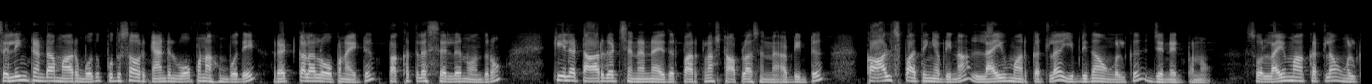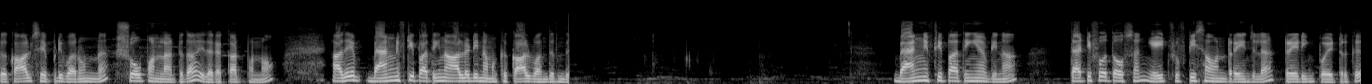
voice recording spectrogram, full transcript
செல்லிங் டெண்டாக மாறும்போது புதுசாக ஒரு கேண்டில் ஓப்பன் ஆகும்போதே ரெட் கலரில் ஓப்பன் ஆகிட்டு பக்கத்தில் செல்லுன்னு வந்துடும் கீழே டார்கெட்ஸ் என்னென்ன எதிர்பார்க்கலாம் ஸ்டாப்லாஸ் என்ன அப்படின்ட்டு கால்ஸ் பார்த்தீங்க அப்படின்னா லைவ் மார்க்கெட்டில் இப்படி தான் உங்களுக்கு ஜென்ரேட் பண்ணும். ஸோ லைவ் மார்க்கெட்டில் உங்களுக்கு கால்ஸ் எப்படி வரும்னு ஷோ பண்ணலான்ட்டு தான் இதை ரெக்கார்ட் பண்ணோம். அதே பேங்க் நிஃப்டி பார்த்தீங்கன்னா ஆல்ரெடி நமக்கு கால் வந்திருந்து பேங்க் நிஃப்டி பார்த்தீங்க அப்படின்னா thirty four thousand eight fifty seven ரேஞ்சில் ட்ரேடிங் போயிட்டுருக்கு.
